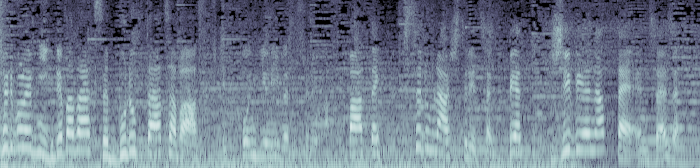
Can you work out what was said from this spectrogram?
předvolebních debatách se budu ptát za vás vždy v pondělí, ve středu a v pátek v 17.45 živě na TNCZ.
